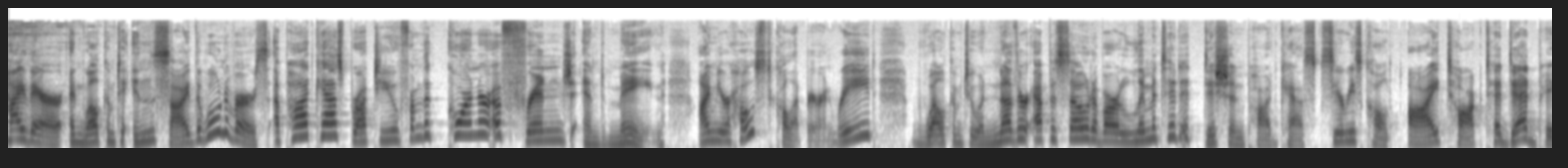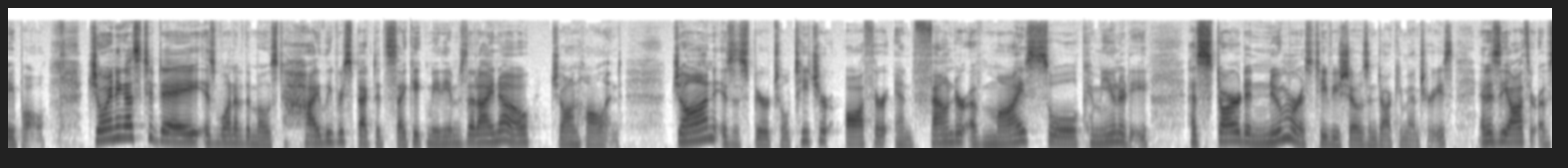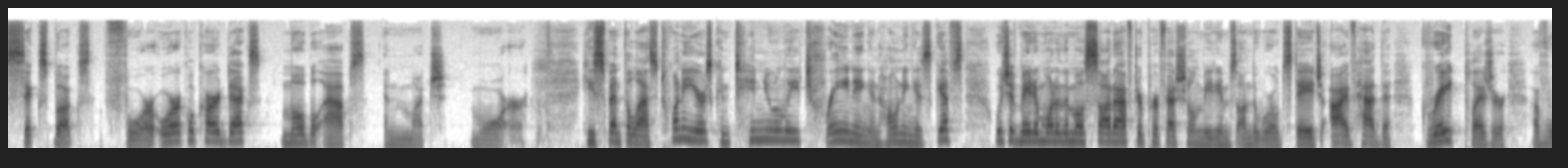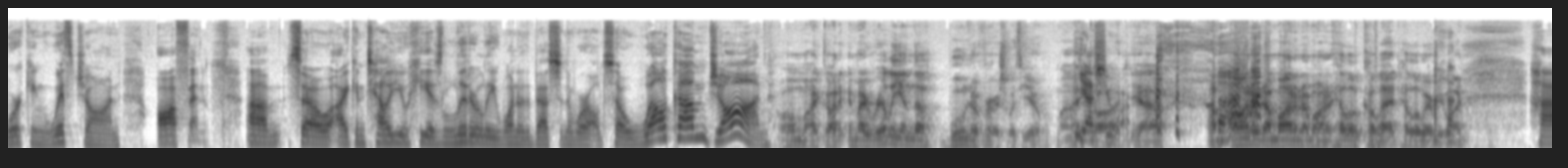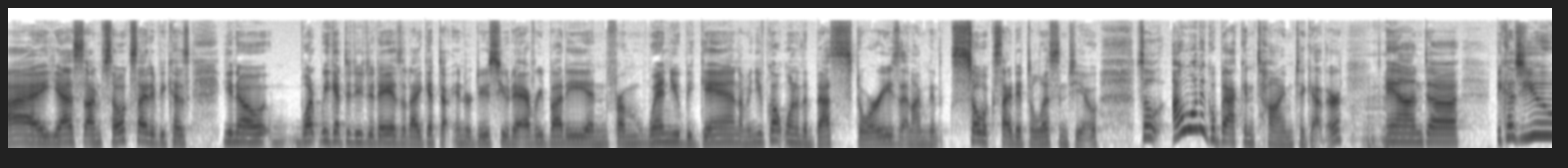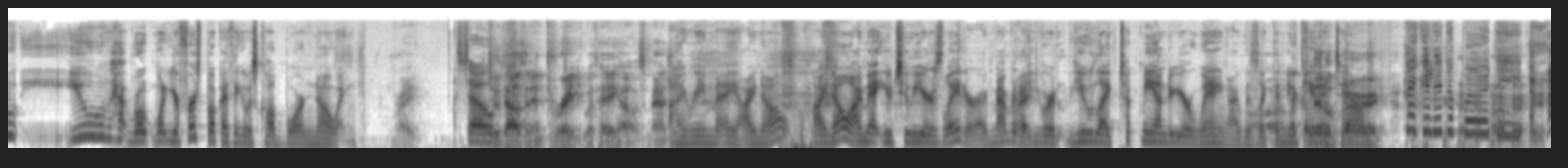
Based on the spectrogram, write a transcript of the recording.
Hi there, and welcome to Inside the Wooniverse, a podcast brought to you from the corner of Fringe and Maine. I'm your host, Colette Baron Reid. Welcome to another episode of our limited edition podcast series called I Talk to Dead People. Joining us today is one of the most highly respected psychic mediums that I know, John Holland. John is a spiritual teacher, author, and founder of My Soul Community, has starred in numerous TV shows and documentaries, and is the author of six books, four Oracle card decks, mobile apps, and much more. He spent the last 20 years continually training and honing his gifts, which have made him one of the most sought after professional mediums on the world stage. I've had the great pleasure of working with John often. Um, so I can tell you he is literally one of the best in the world. So welcome, John. Oh my God. Am I really in the Wooniverse with you? My yes, God. you are. Yeah. I'm honored. I'm honored. I'm honored. Hello, Colette. Hello, everyone. Hi. Yes, I'm so excited because, you know, what we get to do today is that I get to introduce you to everybody and from when you began. I mean, you've got one of the best stories, and I'm so excited to listen to you. So I want to go back in time together. Mm-hmm. And, uh, because you you wrote what your first book I think it was called Born Knowing. Right. So 2003 with Hay House, imagine. Irene May, I know. I know. I met you two years later. I remember right. that you were you like took me under your wing. I was like the new like kid a little in town. bird. Like a little birdie.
